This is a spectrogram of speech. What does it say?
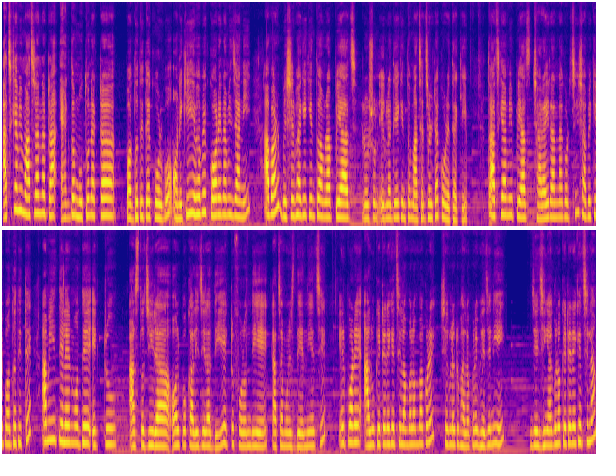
আজকে আমি মাছ রান্নাটা একদম নতুন একটা পদ্ধতিতে করব। অনেকেই এভাবে করেন আমি জানি। আবার বেশিরভাগই কিন্তু আমরা পেঁয়াজ, রসুন এগুলো দিয়ে কিন্তু মাছের ঝোলটা করে থাকি। তো আজকে আমি পেঁয়াজ ছাড়াই রান্না করছি সাবেকি পদ্ধতিতে। আমি তেলের মধ্যে একটু আস্ত জিরা, অল্প কালি জিরা দিয়ে একটু ফোড়ন দিয়ে কাঁচামরিচ দিয়ে নিয়েছি। এরপরে আলু কেটে রেখেছি লম্বা লম্বা করে, সেগুলো একটু ভালো করে ভেজে নিয়েই। যে ঝিঙাগুলো কেটে রেখেছিলাম,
